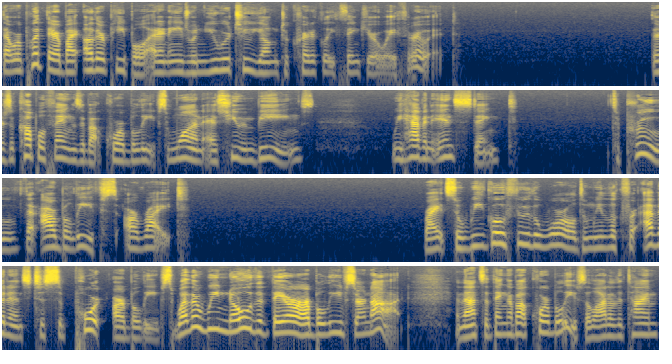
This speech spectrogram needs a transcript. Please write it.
that were put there by other people at an age when you were too young to critically think your way through it. There's a couple things about core beliefs. One, as human beings, we have an instinct to prove that our beliefs are right. Right? So we go through the world and we look for evidence to support our beliefs, whether we know that they are our beliefs or not. And that's the thing about core beliefs. A lot of the time,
